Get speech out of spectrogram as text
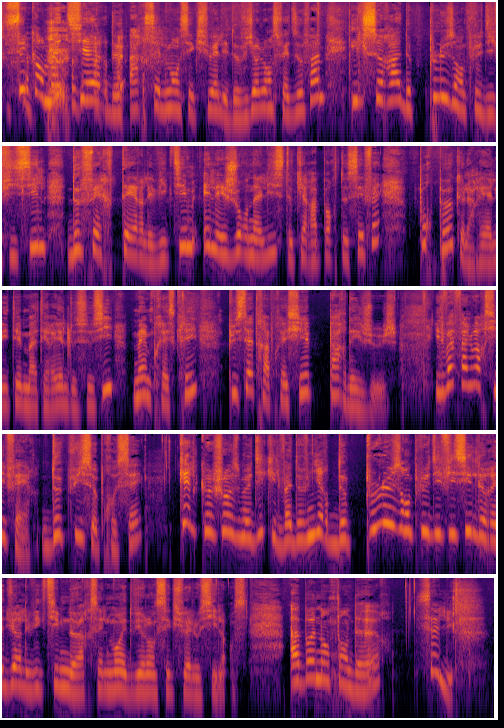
c'est qu'en matière de harcèlement sexuel et de violences faites aux femmes, il sera de plus en plus difficile de faire taire les victimes et les journalistes qui rapportent ces faits, pour peu que la réalité matérielle de ceux-ci, même prescrit, puisse être appréciée par des juges. Il va falloir s'y faire. Depuis ce procès, quelque chose me dit qu'il va devenir de plus en plus difficile de réduire les victimes de harcèlement et de violences sexuelles au silence. À bon entendeur, salut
